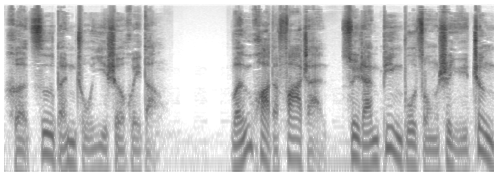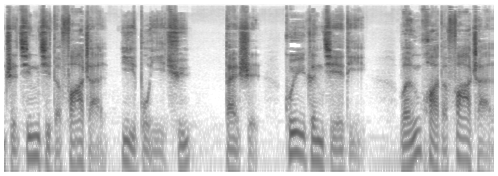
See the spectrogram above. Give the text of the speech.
和资本主义社会等。文化的发展虽然并不总是与政治经济的发展亦步亦趋，但是归根结底，文化的发展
